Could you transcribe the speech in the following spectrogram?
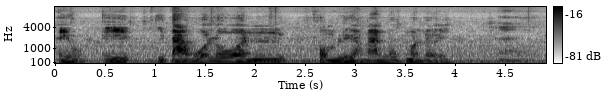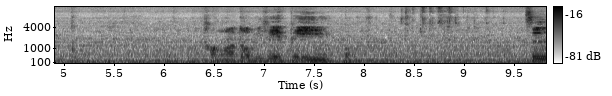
ไอ้ไอ้อีตาหัวโล้น ผมเหลืองอันนุกหมดเลยอ่าของเราตัวพิเศษพีซึ่ง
